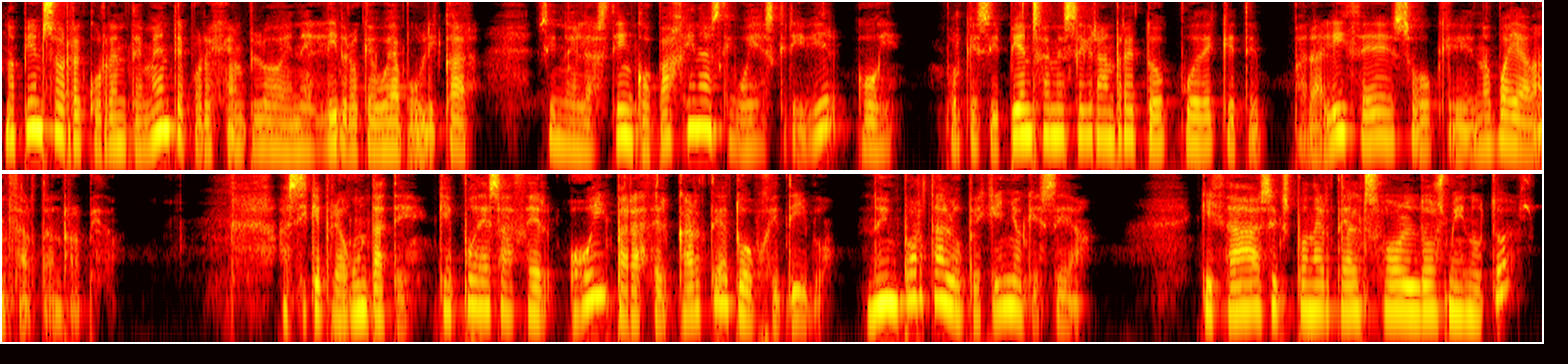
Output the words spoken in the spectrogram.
No pienso recurrentemente, por ejemplo, en el libro que voy a publicar, sino en las cinco páginas que voy a escribir hoy, porque si pienso en ese gran reto puede que te paralices o que no vaya a avanzar tan rápido. Así que pregúntate, ¿qué puedes hacer hoy para acercarte a tu objetivo? No importa lo pequeño que sea. Quizás exponerte al sol dos minutos,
